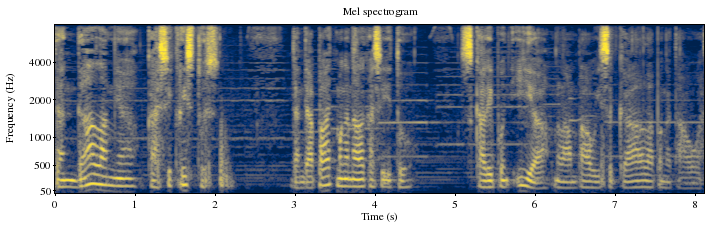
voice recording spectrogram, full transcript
dan dalamnya kasih Kristus dan dapat mengenal kasih itu sekalipun ia melampaui segala pengetahuan.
